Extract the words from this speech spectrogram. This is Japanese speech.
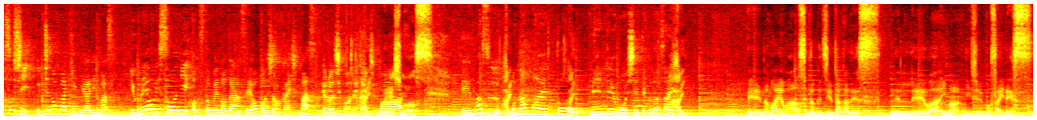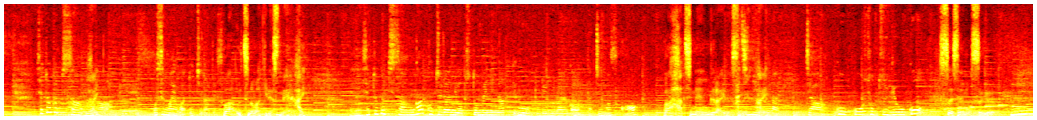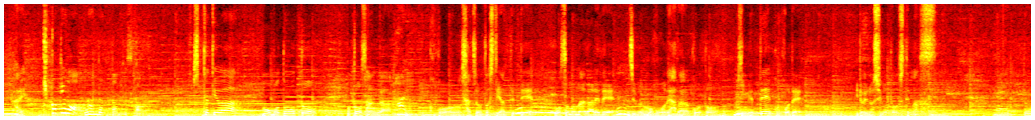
蘇市内野牧にあります夢追い荘にお勤めの男性をご紹介します。よろしくお願いします、はい、お願いします。えー、まず、はい、お名前と年齢を教えてください、はい、えー、名前は瀬戸口豊です。年齢は今25歳です。瀬戸口さんは、はい、えー、お住まいはどちらですか？は内野牧ですね。はい、えー、瀬戸口さんがこちらにお勤めになってもどれぐらいが経ちますか？は8年ぐらいですね。8年ぐらい。はい、じゃあ高校卒業後？そうですねもうすぐ。はい。きっかけは何だったんですか？きっかけはもうもともとお父さんがここを社長としてやってて、はい、もうその流れで自分もここで働こうと決めて、ここでいろいろ仕事をしてます。えっ、と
